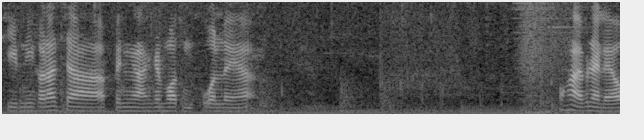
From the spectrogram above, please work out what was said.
ทีมนี้เขาน่าจะเป็นงานกันพอสมควรเลยฮะเขาหายไปไหนแล้ว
